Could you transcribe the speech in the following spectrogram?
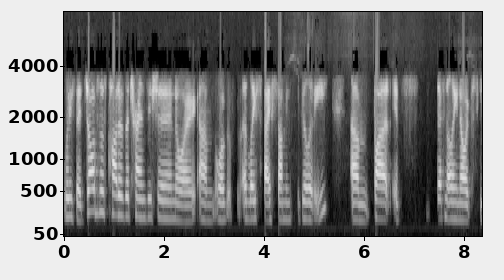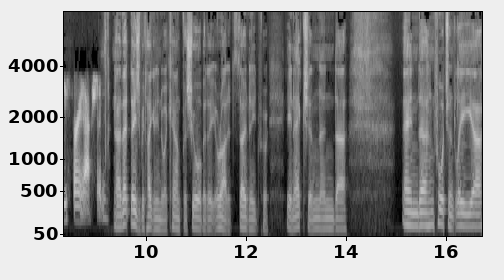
lose their jobs as part of the transition, or um, or at least face some instability. Um, but it's definitely no excuse for inaction. No, that needs to be taken into account for sure. But you're right; it's no need for inaction, and uh, and uh, unfortunately, uh,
